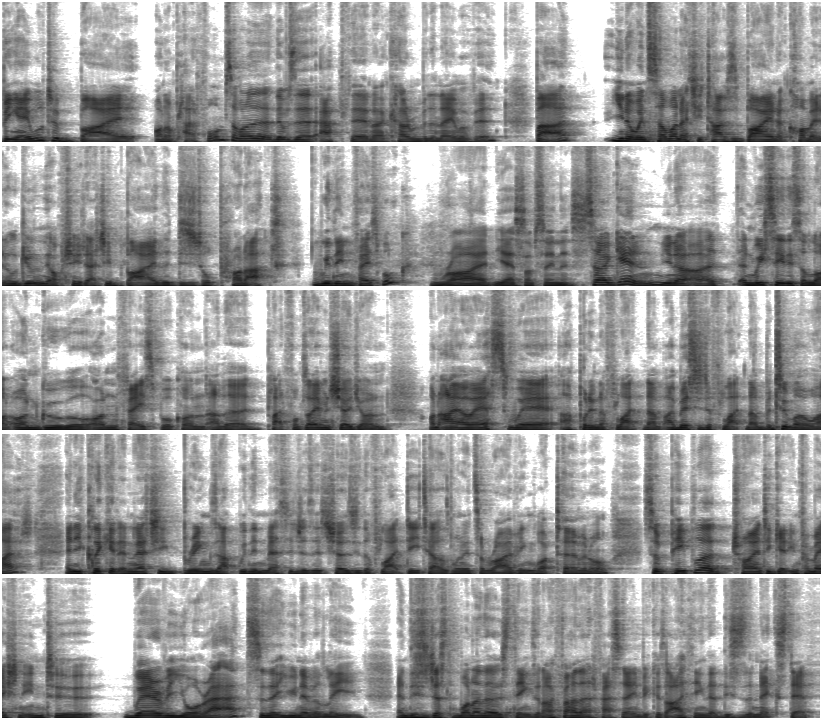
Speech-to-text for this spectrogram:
being able to buy on a platform. So one of the, there was an app there, and I can't remember the name of it, but you know, when someone actually types buy in a comment, it'll give them the opportunity to actually buy the digital product within Facebook. Right. Yes, I've seen this. So again, you know, and we see this a lot on Google, on Facebook, on other platforms. I even showed you on on iOS where I put in a flight number. I messaged a flight number to my wife, and you click it, and it actually brings up within messages. It shows you the flight details when it's arriving, what terminal. So people are trying to get information into wherever you're at so that you never leave. And this is just one of those things. And I find that fascinating because I think that this is the next step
